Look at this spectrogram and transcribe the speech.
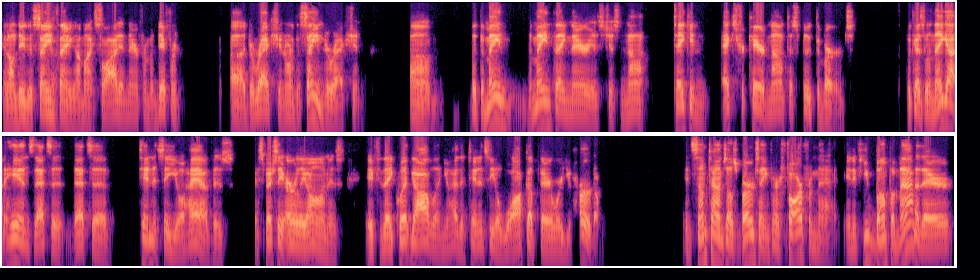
And I'll do the same yeah. thing. I might slide in there from a different uh, direction or the same direction. Um, but the main the main thing there is just not taking extra care not to spook the birds because when they got hens that's a that's a tendency you'll have is, especially early on, is if they quit gobbling, you'll have the tendency to walk up there where you heard them. And sometimes those birds ain't very far from that. And if you bump them out of there,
